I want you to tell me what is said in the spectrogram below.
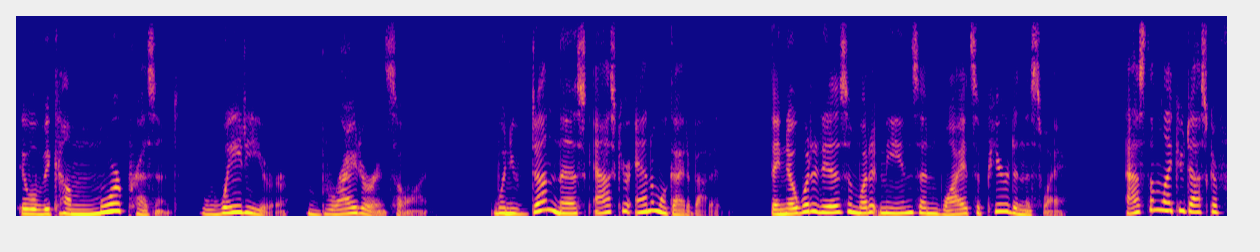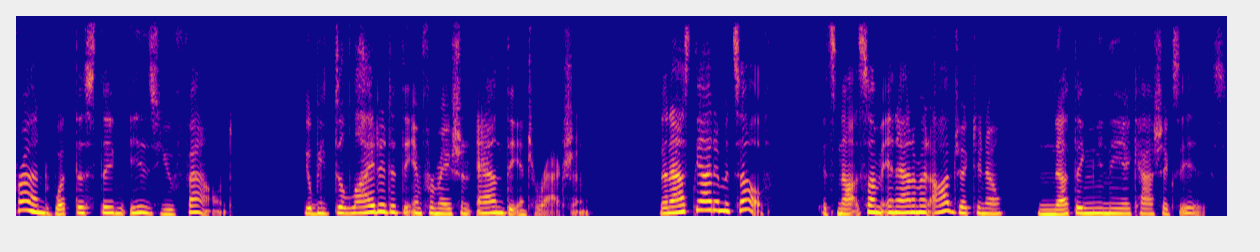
It will become more present, weightier, brighter, and so on. When you've done this, ask your animal guide about it. They know what it is and what it means and why it's appeared in this way. Ask them like you'd ask a friend what this thing is you've found. You'll be delighted at the information and the interaction. Then ask the item itself. It's not some inanimate object, you know. Nothing in the Akashics is.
